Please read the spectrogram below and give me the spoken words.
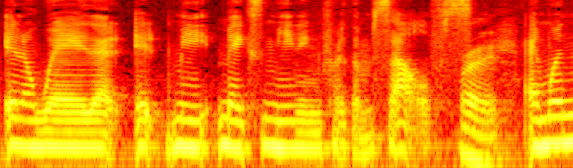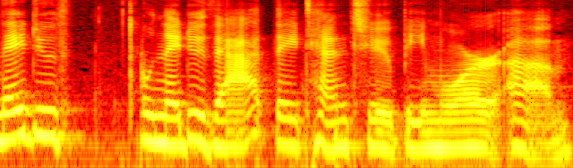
in a way that it me- makes meaning for themselves. Right. And when they do when they do that, they tend to be more um,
